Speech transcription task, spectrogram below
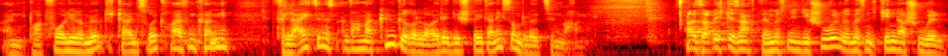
ein Portfolio der Möglichkeiten zurückgreifen können, vielleicht sind es einfach mal klügere Leute, die später nicht so einen Blödsinn machen. Also habe ich gesagt, wir müssen in die Schulen, wir müssen die Kinder schulen.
